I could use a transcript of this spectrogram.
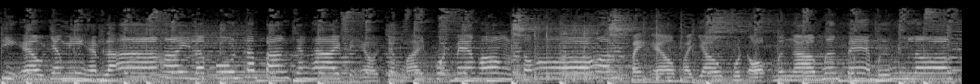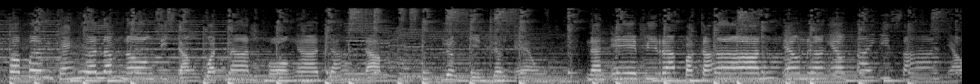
ที่แอวยังมีแหมหลายละปูนลำปางเชียงรายไปแอวจังใหม่พดแม่ห้องสอนไปแอวพะเยาพดออกเมืองงาวเมืองแต่เมืองลองพอเปิ้นแข่งเฮือน้ำนองที่จังหวัดน่านพองาจานดำเรื่องกินเรื่องแอวนั่นเอปิรับประกันแอวเหนือแอวใต้อีสานแอว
